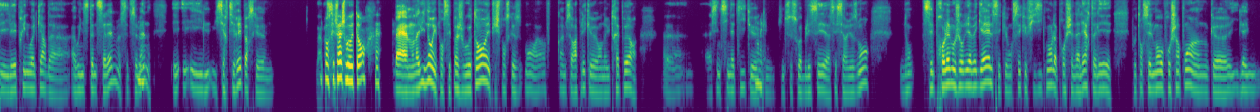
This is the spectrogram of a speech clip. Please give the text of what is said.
il avait pris une wildcard à, à Winston-Salem cette Mm. semaine et, et- et il, il s'est retiré parce que, bah, Il que pensait pas jouer autant. bah, à mon avis, non, il pensait pas jouer autant. Et puis, je pense que, bon, il faut quand même se rappeler qu'on a eu très peur euh, à Cincinnati qu'il ne se soit blessé assez sérieusement. Donc, c'est le problème aujourd'hui avec Gaël, c'est qu'on sait que physiquement, la prochaine alerte, elle est potentiellement au prochain point. hein. Donc, euh, il a une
